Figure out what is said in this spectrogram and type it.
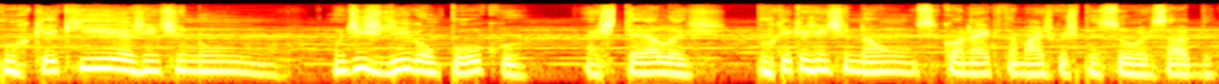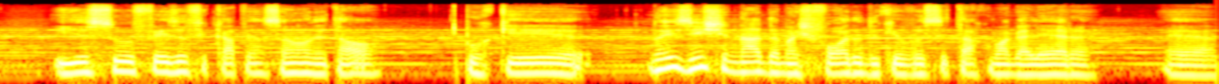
por que, que a gente não, não desliga um pouco as telas? Por que, que a gente não se conecta mais com as pessoas, sabe? E isso fez eu ficar pensando e tal. Porque não existe nada mais foda do que você estar tá com uma galera é,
